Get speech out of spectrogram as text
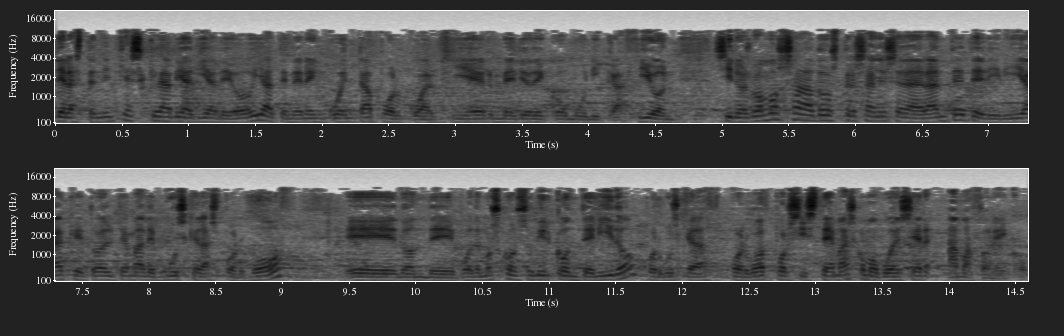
de las tendencias clave a día de hoy a tener en cuenta por cualquier medio de comunicación. Si nos vamos a dos, tres años en adelante, te diría que todo el tema de búsquedas por voz, eh, donde podemos consumir contenido por búsqueda por voz por sistemas como pueden ser Amazon Echo.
